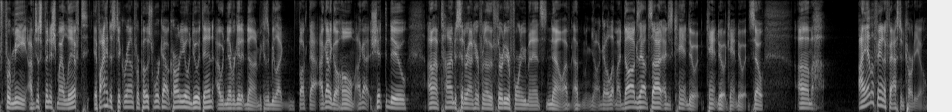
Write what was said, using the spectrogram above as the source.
for me, I've just finished my lift. If I had to stick around for post workout cardio and do it then, I would never get it done because it'd be like, fuck that. I got to go home. I got shit to do. I don't have time to sit around here for another 30 or 40 minutes. No, I've, I've you know, I got to let my dogs outside. I just can't do it. Can't do it. Can't do it. So, um, I am a fan of fasted cardio.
